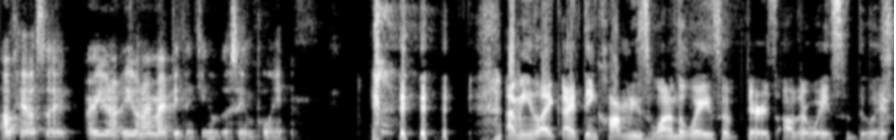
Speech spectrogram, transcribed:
Okay, I was like, are you not, you and I might be thinking of the same point. I mean, like I think harmony is one of the ways, but there's other ways to do it.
